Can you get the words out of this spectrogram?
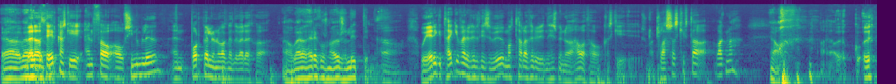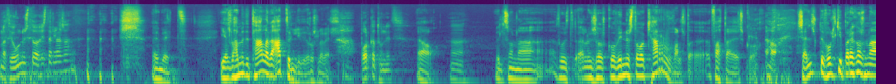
Eða Verða þetta- þeir kannski ennþá á sínum liðum en borgarlínu vagnandi verða eitthvað já, verða þeir eitthvað svona öðru og er ekki tækifæri fyrir því sem við mátt tala fyrir í hisminu að hafa þá kannski svona klassaskipta vagna aukna þjónustu á fyrsta klasa einmitt. Ég held að það myndi tala við atvinnlífið rosalega vel. Borgatúnið já, Já, vil svona, þú veist, alveg svo sko vinnustofa kjarvald, fattaði sko. Já. seldu fólki bara eitthvað svona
